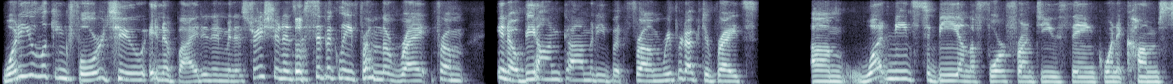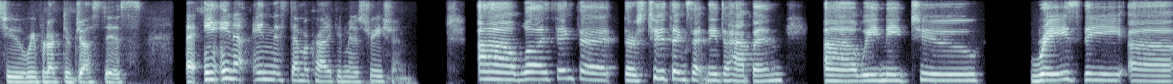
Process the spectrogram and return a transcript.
what are you looking forward to in a Biden administration, and specifically from the right, from you know beyond comedy, but from reproductive rights? Um, what needs to be on the forefront, do you think, when it comes to reproductive justice uh, in in, in this Democratic administration? Uh, well, I think that there's two things that need to happen. Uh, we need to raise the uh,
